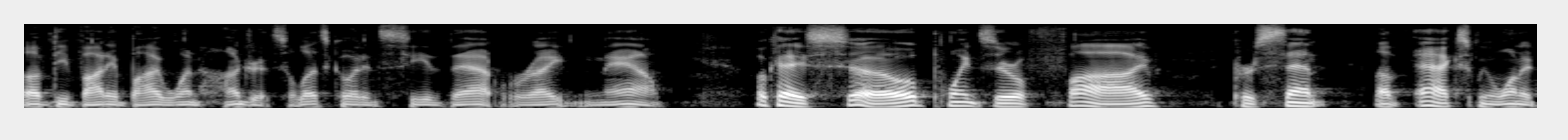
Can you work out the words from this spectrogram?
of dividing by 100. So let's go ahead and see that right now. Okay, so 0.05% of x, we want to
